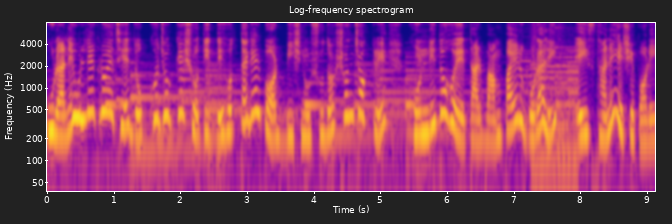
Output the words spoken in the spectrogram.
পুরাণে উল্লেখ রয়েছে দক্ষ যজ্ঞে সতীর দেহত্যাগের পর বিষ্ণুর সুদর্শন চক্রে খণ্ডিত হয়ে তার বাম পায়ের গোড়ালি এই স্থানে এসে পড়ে।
